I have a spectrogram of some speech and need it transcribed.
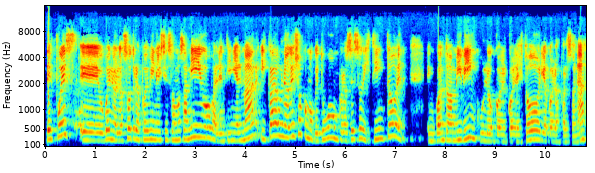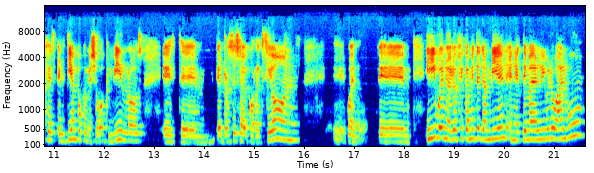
Después, eh, bueno, los otros después vino y si somos amigos, Valentín y el mar, y cada uno de ellos como que tuvo un proceso distinto en, cuanto a mi vínculo con, la historia, con los personajes, el tiempo que me llevó a escribirlos, este, el proceso de corrección, eh, bueno. Eh, y bueno, lógicamente también en el tema del libro álbum,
